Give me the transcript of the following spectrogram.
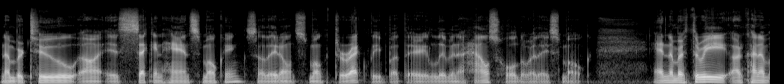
Number two uh, is secondhand smoking, so they don't smoke directly, but they live in a household where they smoke. And number three are kind of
